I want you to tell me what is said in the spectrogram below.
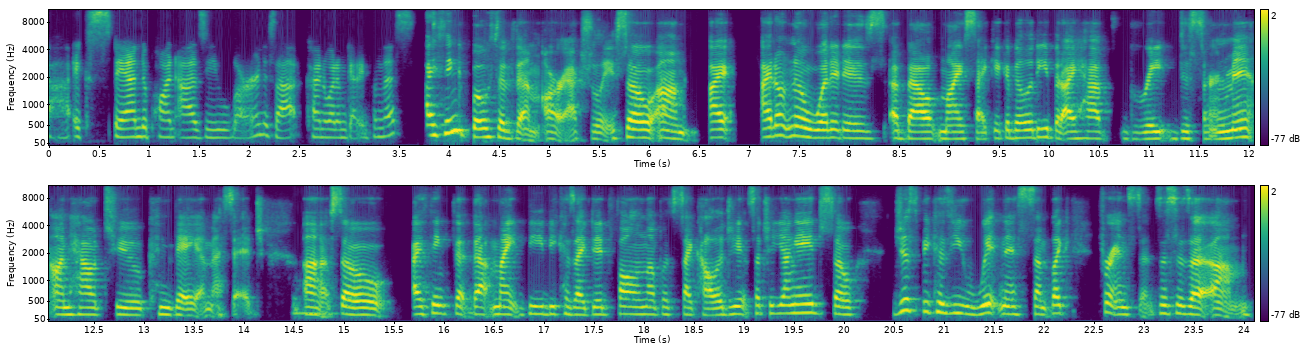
uh, expand upon as you learn is that kind of what i'm getting from this i think both of them are actually so um, i I don't know what it is about my psychic ability, but I have great discernment on how to convey a message. Uh, mm-hmm. Uh, so I think that that might be because I did fall in love with psychology at such a young age. So just because you witness some, like for instance, this is a um,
